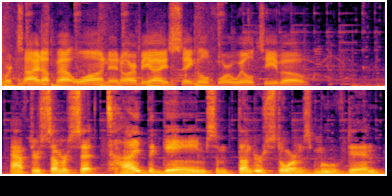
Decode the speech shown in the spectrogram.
We're tied up at one. An RBI single for Will Tebow. After Somerset tied the game, some thunderstorms moved in,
